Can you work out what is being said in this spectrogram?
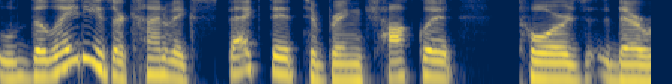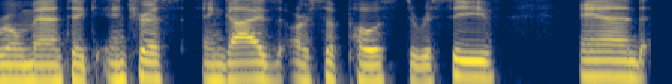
the ladies are kind of expected to bring chocolate towards their romantic interests, and guys are supposed to receive. And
